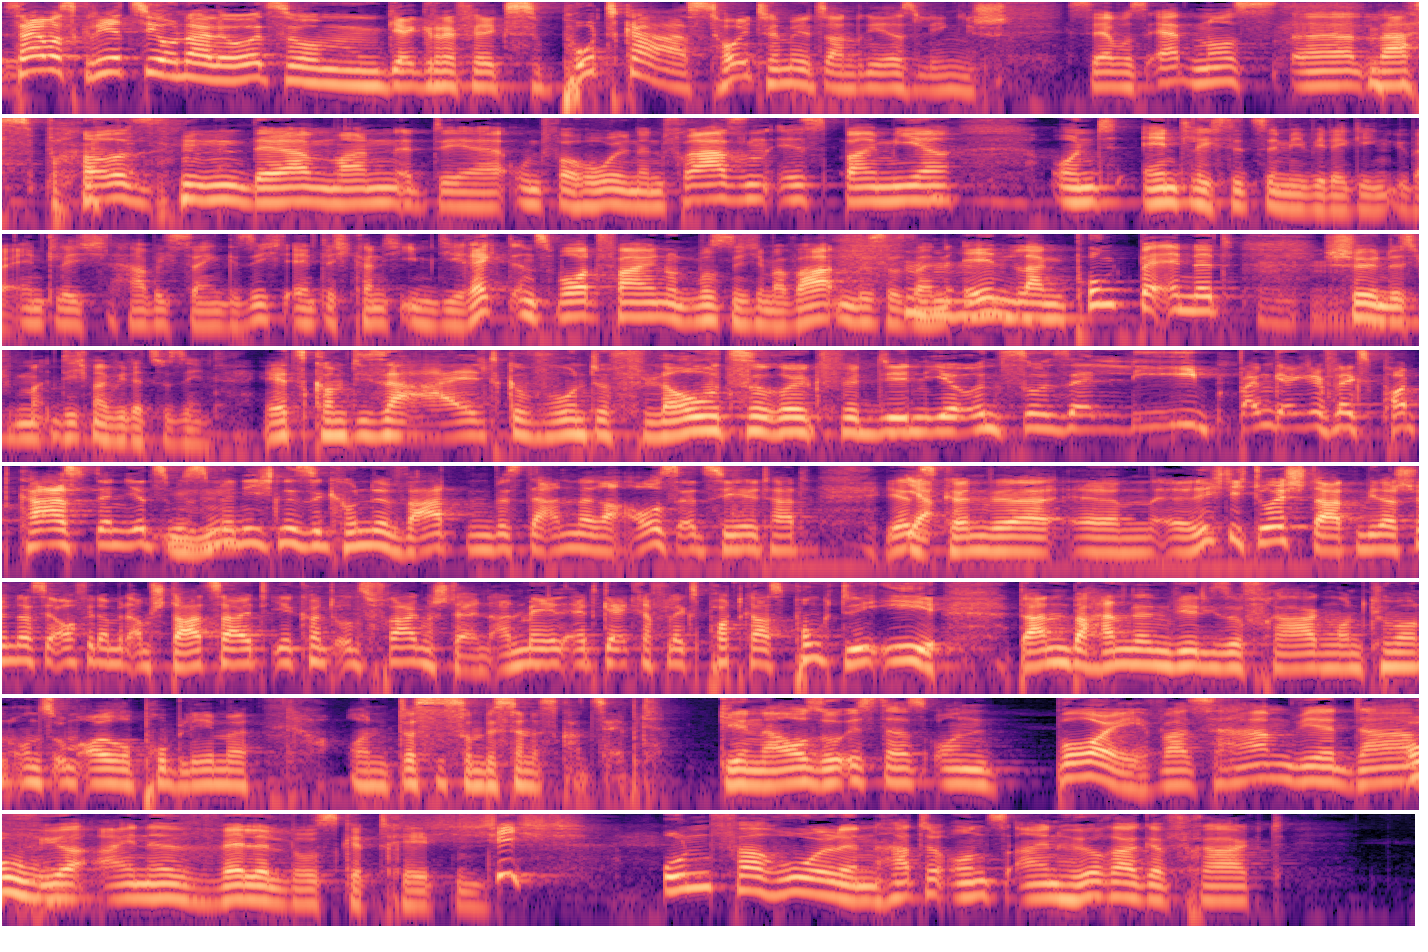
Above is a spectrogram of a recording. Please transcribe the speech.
Servus, Grüezi und Hallo zum Gagreflex Podcast. Heute mit Andreas Linsch. Servus Erdnuss, äh, Lars Pausen, der Mann der unverhohlenen Phrasen ist bei mir. Und endlich sitzt er mir wieder gegenüber. Endlich habe ich sein Gesicht. Endlich kann ich ihm direkt ins Wort fallen und muss nicht immer warten, bis er seinen ellenlangen Punkt beendet. Schön, dich, dich mal wieder zu sehen. Jetzt kommt dieser altgewohnte Flow zurück, für den ihr uns so sehr liebt beim Gagreflex Podcast. Denn jetzt müssen Mhm. wir nicht eine Sekunde warten, bis der andere auserzählt hat. Jetzt Ja. können wir ähm, richtig durchstarten. Wieder schön, dass ihr auch wieder mit am Start seid. Ihr könnt uns Fragen stellen an mail at gagreflexpodcast.de. Dann behandeln wir diese Fragen und kümmern uns um eure Probleme. Und das ist so ein bisschen das Konzept. Genau so ist das. Und boy, was haben wir da Oh. für eine Welle losgetreten. Unverhohlen hatte uns ein Hörer gefragt,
